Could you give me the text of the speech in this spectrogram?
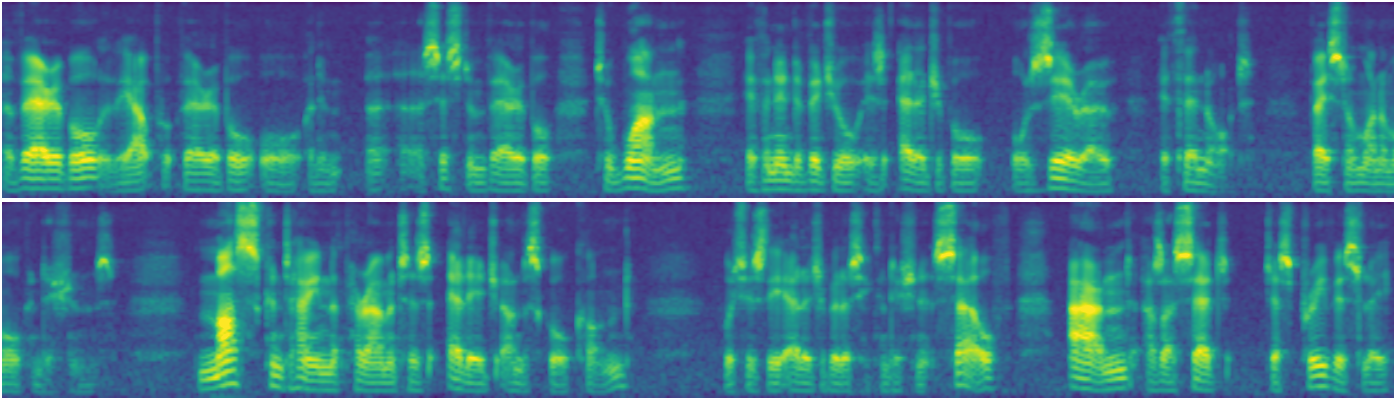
a variable, the output variable or an, a system variable, to 1 if an individual is eligible or 0 if they're not, based on one or more conditions. Must contain the parameters ELIGE underscore cond, which is the eligibility condition itself, and, as I said just previously,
